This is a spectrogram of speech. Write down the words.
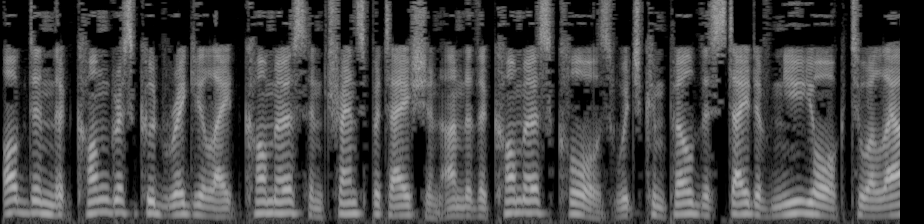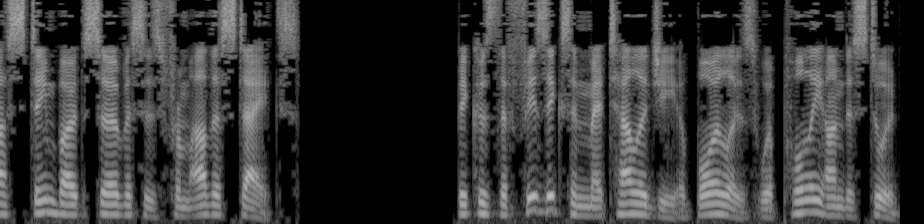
Ogden that Congress could regulate commerce and transportation under the Commerce Clause which compelled the state of New York to allow steamboat services from other states. Because the physics and metallurgy of boilers were poorly understood,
